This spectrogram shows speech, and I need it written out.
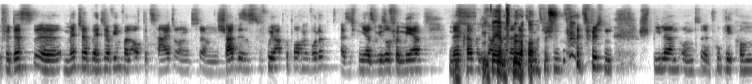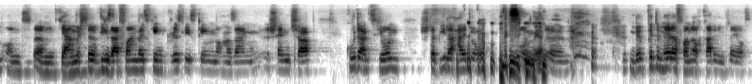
für das äh, Matchup hätte ich auf jeden Fall auch bezahlt und ähm, schade, dass es zu früh abgebrochen wurde. Also ich bin ja sowieso für mehr, mehr körperliche Auseinandersetzung zwischen, zwischen Spielern und äh, Publikum und ähm, ja, möchte, wie gesagt, vor allem weil es gegen die Grizzlies ging, nochmal sagen, Shannon Sharp, gute Aktion, stabile Haltung und mehr. äh, bitte mehr davon, auch gerade in den Playoffs.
